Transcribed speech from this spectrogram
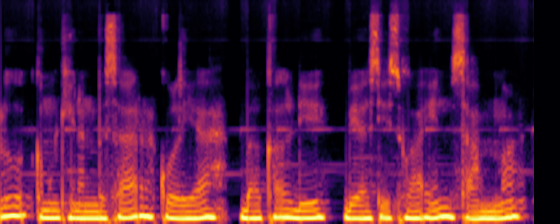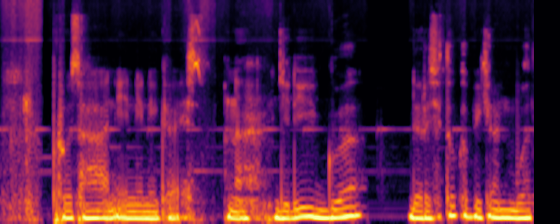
lu kemungkinan besar kuliah bakal dibeasiswain sama perusahaan ini nih guys. Nah, jadi gue dari situ kepikiran buat,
